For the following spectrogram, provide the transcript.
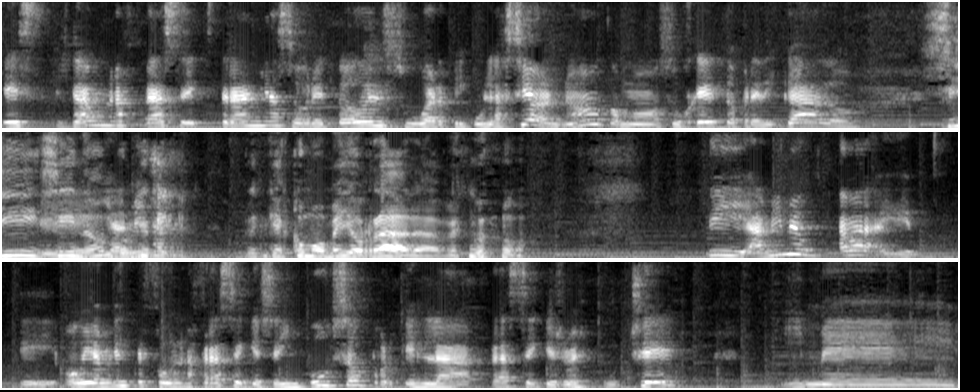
Es ya una frase extraña, sobre todo en su articulación, ¿no? Como sujeto, predicado. Sí, sí, Eh, ¿no? y Porque es, es que es como medio rara. Sí, a mí me gustaba, eh, eh, obviamente fue una frase que se impuso porque es la frase que yo escuché y me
